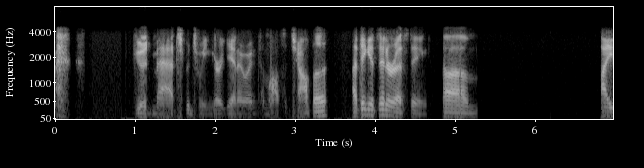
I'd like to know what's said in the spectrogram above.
good match between Gargano and Tommaso Ciampa. I think it's interesting. Um, I,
